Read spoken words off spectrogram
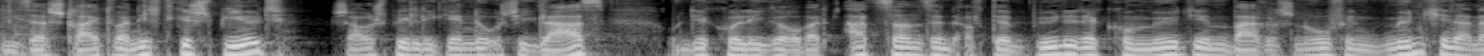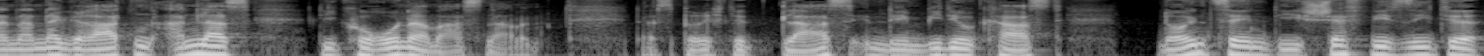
Dieser Streit war nicht gespielt. Schauspiellegende Uschi Glas und ihr Kollege Robert Atzon sind auf der Bühne der Komödie im Bayerischen Hof in München aneinandergeraten. Anlass die Corona-Maßnahmen. Das berichtet Glas in dem Videocast 19, die Chefvisite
